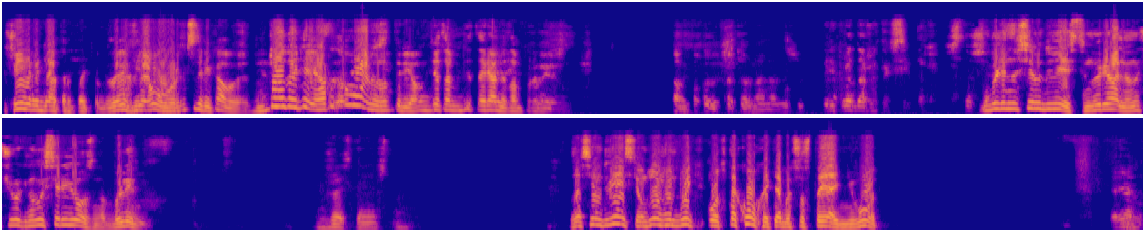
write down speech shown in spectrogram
Еще и радиатор потек. Я говорю, смотри, как вы? Да, да, я говорю, ну, можно, смотри, он где-то где реально там проверил. Там, походу, тракторная надо. Перепродажа такси. Блин, ну 7200, ну реально, ну чувак, ну вы серьезно, блин. Жесть, конечно. За 7200 он должен быть вот в таком хотя бы состоянии, вот. Реально.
